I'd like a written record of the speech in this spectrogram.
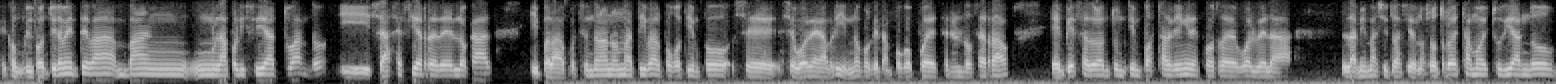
eh, continuamente va, van la policía actuando y se hace cierre del local y por la cuestión de la normativa al poco tiempo se, se vuelven a abrir, ¿no? Porque tampoco puedes tenerlo cerrado, empieza durante un tiempo a estar bien y después otra vez vuelve la, la misma situación. Nosotros estamos estudiando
